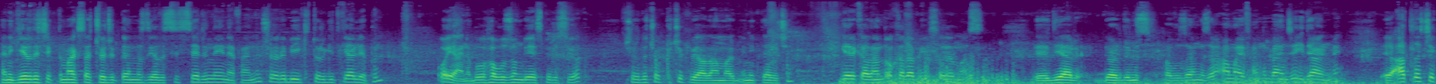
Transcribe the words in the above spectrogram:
Hani girdi çıktı maksat çocuklarınız ya da siz serinleyin efendim. Şöyle bir iki tur git gel yapın. O yani bu havuzun bir esprisi yok. Şurada çok küçük bir alan var minikler için. Geri kalan da o kadar büyük sayılmaz. Ee, diğer gördüğünüz havuzlarımız var. Ama efendim bence ideal mi? Ee, atla çık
